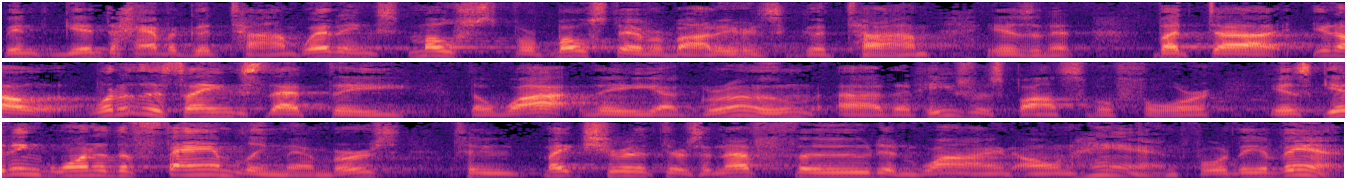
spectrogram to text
begin to have a good time. Weddings, most for most everybody, is a good time, isn't it? But uh, you know, one of the things that the the the uh, groom uh, that he's responsible for is getting one of the family members to make sure that there's enough food and wine on hand for the event.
